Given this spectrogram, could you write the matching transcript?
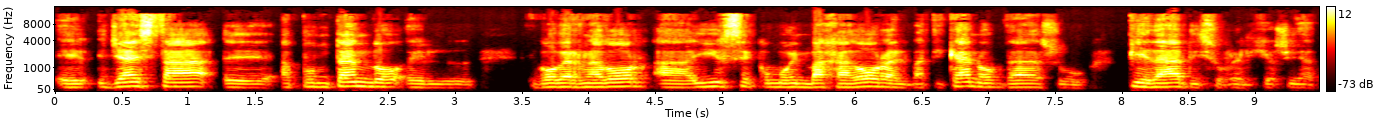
eh, ya está eh, apuntando el gobernador a irse como embajador al Vaticano, dada su piedad y su religiosidad.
